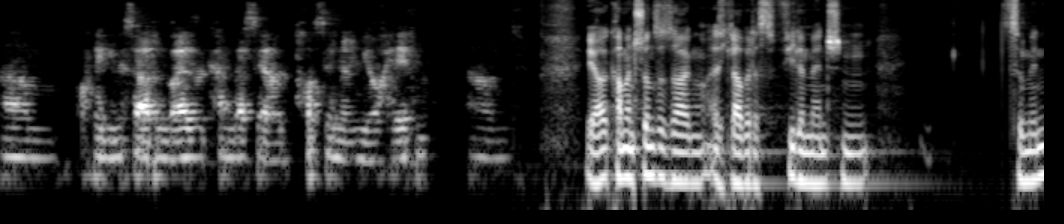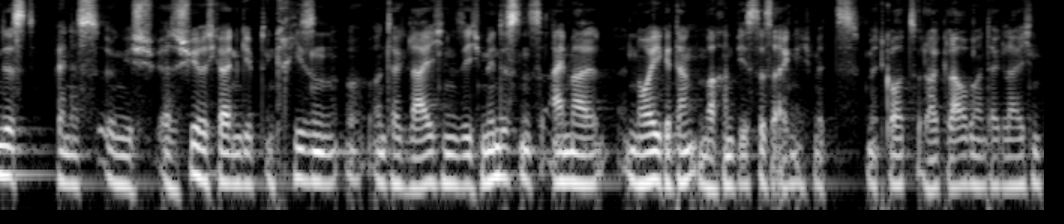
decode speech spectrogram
ähm, auf eine gewisse Art und Weise kann das ja trotzdem irgendwie auch helfen. Ähm, ja, kann man schon so sagen. Also ich glaube, dass viele Menschen zumindest, wenn es irgendwie also Schwierigkeiten gibt in Krisen und dergleichen, sich mindestens einmal neue Gedanken machen, wie ist das eigentlich mit, mit Gott oder Glaube und dergleichen.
